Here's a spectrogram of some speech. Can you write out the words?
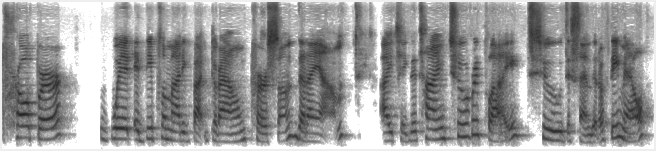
proper, with a diplomatic background person that I am, I take the time to reply to the sender of the email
